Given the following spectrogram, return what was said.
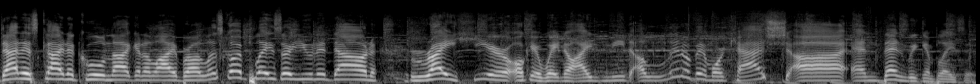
That is kind of cool, not gonna lie, bro. Let's go and place our unit down right here. Okay, wait, no, I need a little bit more cash, uh, and then we can place it.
